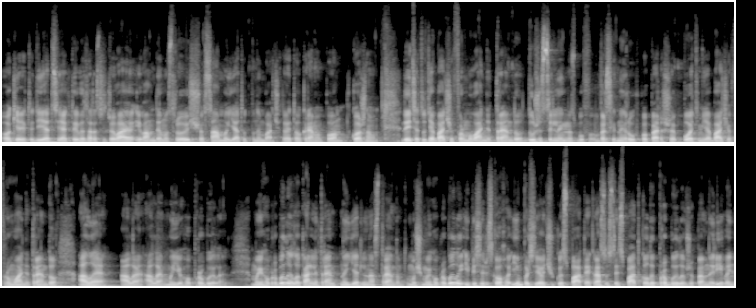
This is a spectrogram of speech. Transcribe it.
Окей, тоді я ці активи зараз відкриваю і вам демонструю, що саме я тут по ним бачу. Давайте окремо по кожному. Дивіться, тут я бачу формування тренду. Дуже сильний у нас був верхідний рух, по-перше. Потім я бачу формування тренду, але, але, але ми його пробили. Ми його пробили. Локальний тренд не є для нас трендом, тому що ми його пробили, і після різкого імпульсу я очікую спад. Якраз ось цей спад, коли пробили вже певний рівень,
